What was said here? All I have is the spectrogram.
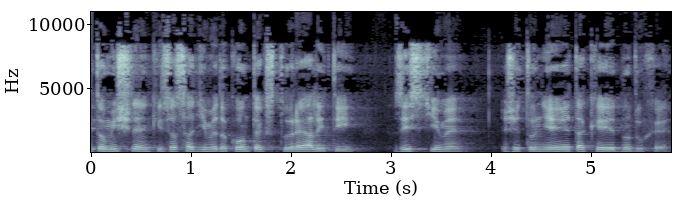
tieto myšlienky zasadíme do kontextu reality, zistíme, že to nie je také jednoduché.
